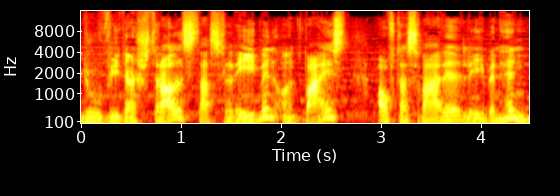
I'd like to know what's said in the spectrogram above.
du widerstrahlst das Leben und weist auf das wahre Leben hin.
